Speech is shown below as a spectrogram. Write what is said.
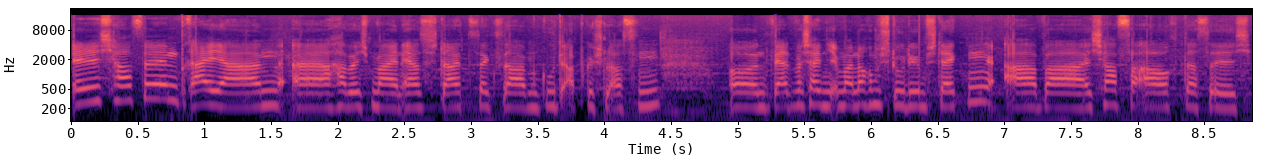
Ich hoffe, in drei Jahren äh, habe ich mein erstes Staatsexamen gut abgeschlossen und werde wahrscheinlich immer noch im Studium stecken. Aber ich hoffe auch, dass ich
